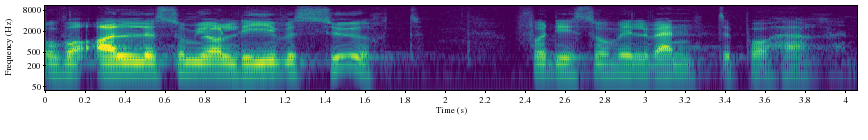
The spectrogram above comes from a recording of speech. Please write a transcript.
over alle som gjør livet surt, for de som vil vente på Herren.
